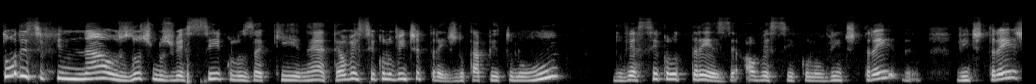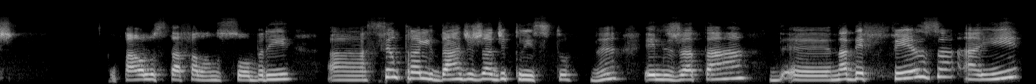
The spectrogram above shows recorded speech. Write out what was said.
todo esse final, os últimos versículos aqui, né? até o versículo 23 do capítulo 1, do versículo 13 ao versículo 23, 23 o Paulo está falando sobre a centralidade já de Cristo, né? Ele já está é, na defesa aí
